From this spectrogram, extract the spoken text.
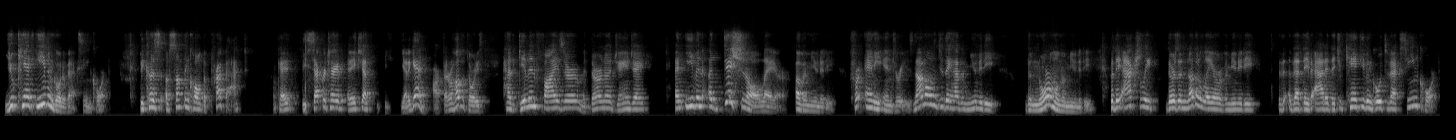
you can't even go to vaccine court because of something called the PREP Act. Okay, the Secretary of HHS, yet again, our federal health authorities have given Pfizer, Moderna, J&J an even additional layer of immunity for any injuries. Not only do they have immunity, the normal immunity, but they actually, there's another layer of immunity th- that they've added that you can't even go to vaccine court.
